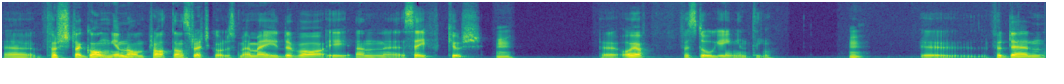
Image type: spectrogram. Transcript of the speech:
Eh, första gången någon pratade om stretch goals med mig det var i en eh, safe-kurs. Mm. och jag förstod ingenting. Mm. för den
